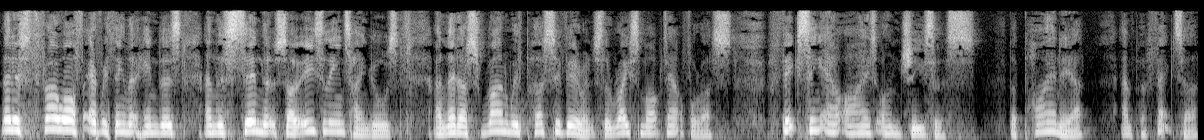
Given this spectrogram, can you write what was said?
let us throw off everything that hinders and the sin that so easily entangles, and let us run with perseverance the race marked out for us, fixing our eyes on Jesus, the pioneer and perfecter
